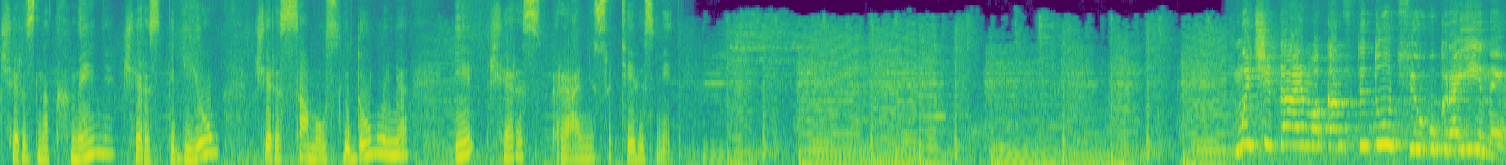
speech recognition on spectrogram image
через натхнення, через підйом, через самоусвідомлення і через реальні суттєві зміни. Читаємо Конституцію України,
